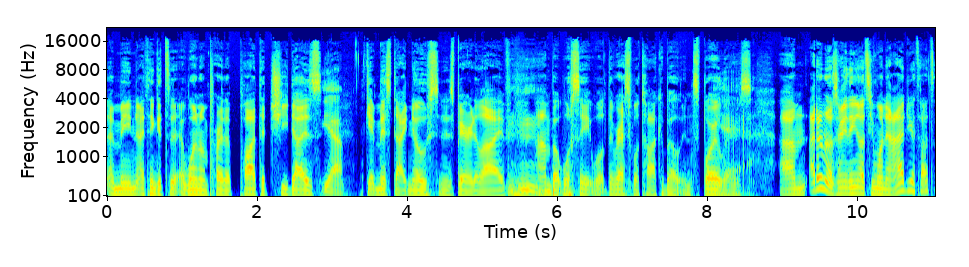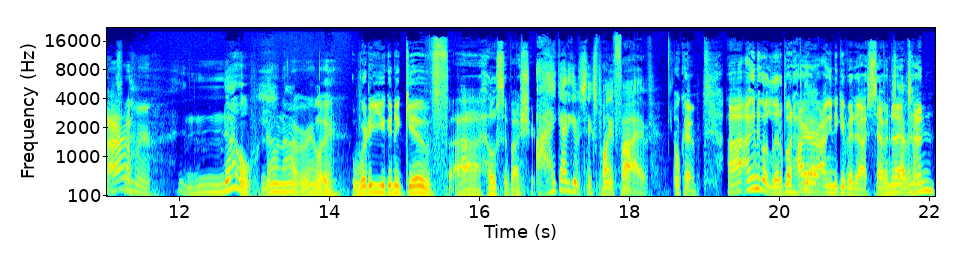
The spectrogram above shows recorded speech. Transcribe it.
I mean, I think it's a, a one-on part of the plot that she does yeah. get misdiagnosed and is buried alive. Um, but we'll say well, the rest we'll talk about in spoilers. Um, I don't know. Is there anything else you want to add? Your thoughts on Ah. the film? Or No, no, not really. what are you going to give uh, House of Usher? I got to give it 6.5. Okay, uh, I'm going to go a little bit higher. Yeah. I'm going to give it a seven, out of ten.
